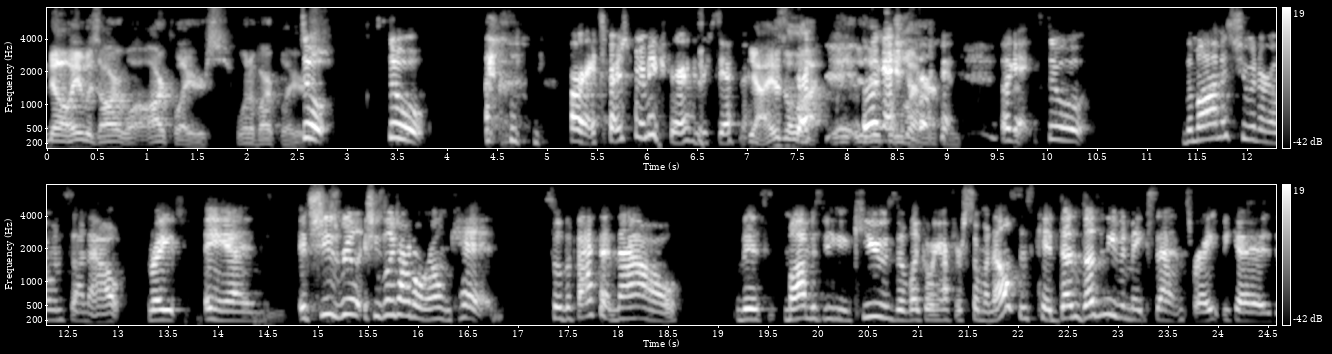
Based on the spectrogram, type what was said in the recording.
no it was our our players one of our players so so all right so i just want to make sure i understand that yeah it was a lot it, okay. A lot okay so the mom is chewing her own son out right? And she's really she's only talking to her own kid. So the fact that now this mom is being accused of like going after someone else's kid does doesn't even make sense, right? Because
